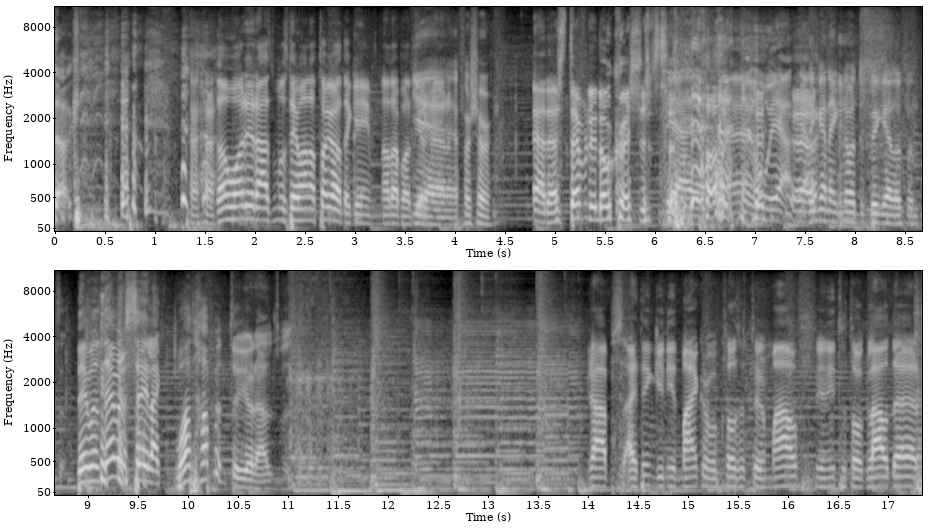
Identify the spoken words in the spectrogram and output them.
Don't worry, Rasmus. They want to talk about the game, not about your hair. yeah, for sure. Yeah, there's definitely no questions. Yeah, yeah. Uh, oh yeah. They're gonna ignore the big elephant. They will never say like, what happened to you, Rasmus? Grabbz, I think you need microphone closer to your mouth. You need to talk louder.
